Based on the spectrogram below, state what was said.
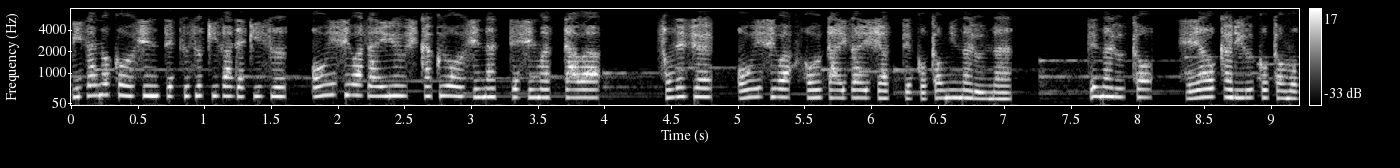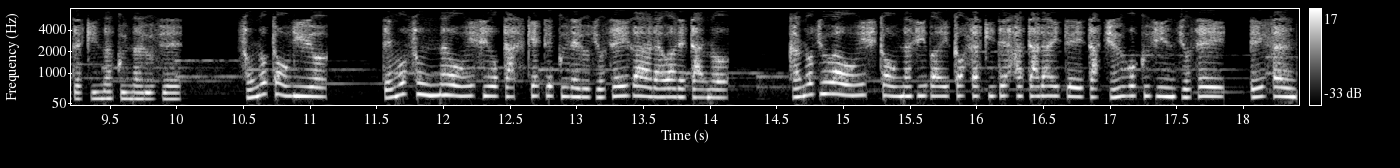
ビザの更新手続きができず、大石は在留資格を失ってしまったわ。それじゃ、大石は不法滞在者ってことになるな。ってなると、部屋を借りることもできなくなるぜ。その通りよ。でもそんな大石を助けてくれる女性が現れたの。彼女は大石と同じバイト先で働いていた中国人女性、A さん。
